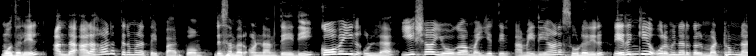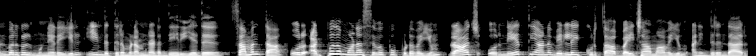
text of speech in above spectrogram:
முதலில் அந்த அழகான திருமணத்தை பார்ப்போம். டிசம்பர் ஒன்னாம் தேதி கோவையில் உள்ள ஈஷா யோகா மையத்தின் அமைதியான சூழலில் நெருங்கிய உறவினர்கள் மற்றும் நண்பர்கள் முன்னிலையில் இந்த திருமணம் நடந்தேறியது. சமந்தா ஒரு அற்புதமான சிவப்பு புடவையும் ராஜ் ஒரு நேர்த்தியான வெள்ளை குர்தா பைஜாமாவையும் அணிந்திருந்தார்.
